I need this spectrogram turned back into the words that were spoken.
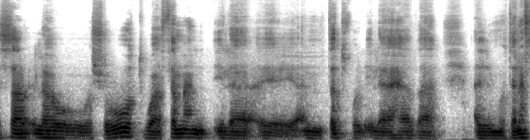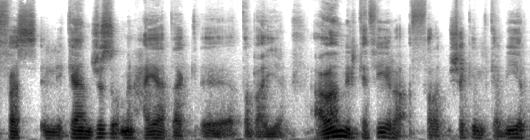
صار له شروط وثمن إلى آه، أن تدخل إلى هذا المتنفس اللي كان جزء من حياتك آه، الطبيعية. عوامل كثيرة أثرت بشكل كبير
